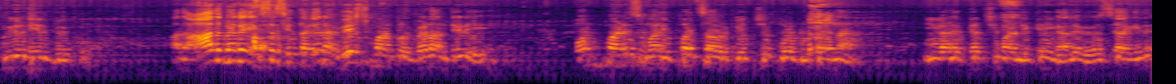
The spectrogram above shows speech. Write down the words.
ಕುಡಿಯೋ ನೀರು ಬೇಕು. ಅದಾದ್ಮೇಲೆ ಎಕ್ಸಸ್ ಇದ್ದಾಗ ನಾವು ವೇಸ್ಟ್ ಮಾಡ್ಕೊಳ್ಳೋದು ಬೇಡ ಅಂತೇಳಿ ಪಂಪ್ ಮಾಡಿ ಸುಮಾರು ಇಪ್ಪತ್ತು ಸಾವಿರಕ್ಕೆ ಹೆಚ್ಚು ಕೋಟಿ ಈಗಾಗಲೇ ಖರ್ಚು ಮಾಡಲಿಕ್ಕೆ ಈಗಾಗಲೇ ವ್ಯವಸ್ಥೆ ಆಗಿದೆ.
